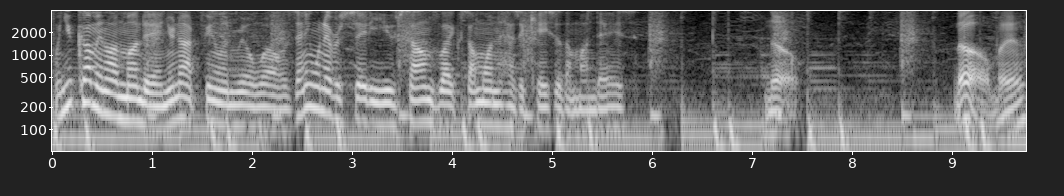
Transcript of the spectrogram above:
When you come in on Monday and you're not feeling real well, does anyone ever say to you, sounds like someone has a case of the Mondays? No. No, man.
